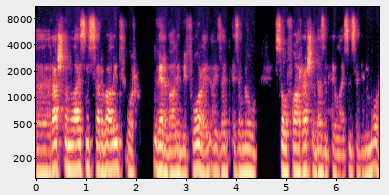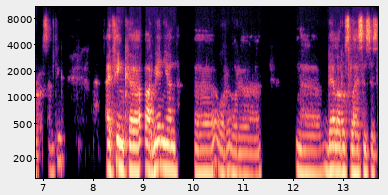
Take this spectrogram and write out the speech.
uh, Russian license are valid or were valid before. As I, as I know, so far Russia doesn't have license anymore or something. I think uh, Armenian uh, or, or uh, Belarus licenses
